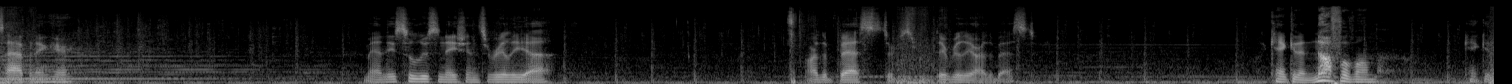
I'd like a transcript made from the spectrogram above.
What's happening here? Man, these hallucinations really, uh, are the best. Just, they really are the best. I can't get enough of them. Can't get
